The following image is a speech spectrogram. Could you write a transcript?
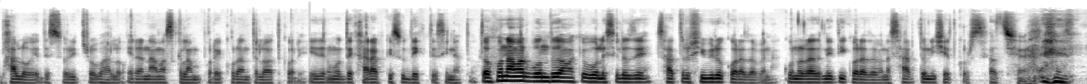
ভালো এদের চরিত্র ভালো। এরা নামাজ কালাম পড়ে কোরআন তেলাওয়াত করে। এদের মধ্যে খারাপ কিছু দেখতেছি না তো। তখন আমার বন্ধু আমাকে বলেছিল যে ছাত্র শিবিরও করা যাবে না। কোনো রাজনীতি করা যাবে না। স্যার তো নিষেধ করছে। আচ্ছা।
